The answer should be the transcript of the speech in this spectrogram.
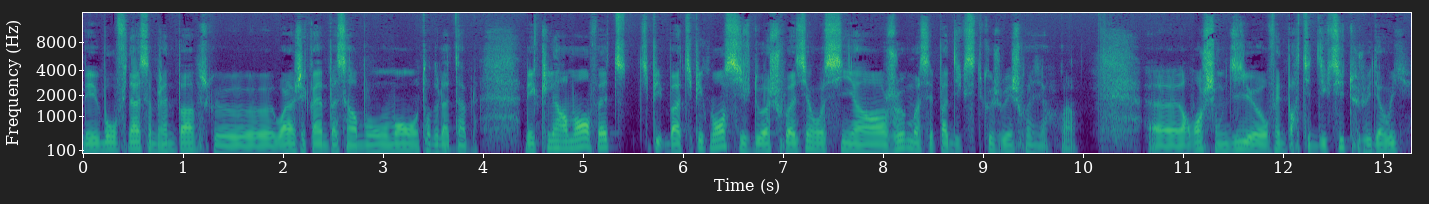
Mais bon, au final, ça me gêne pas parce que euh, voilà, j'ai quand même passé un bon moment autour de la table. Mais clairement, en fait, typi- bah, typiquement, si je dois choisir aussi un jeu, moi, c'est pas Dixit que je vais choisir. Voilà. Euh, en revanche, si on me dit euh, on fait une partie de Dixit, je vais dire oui.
